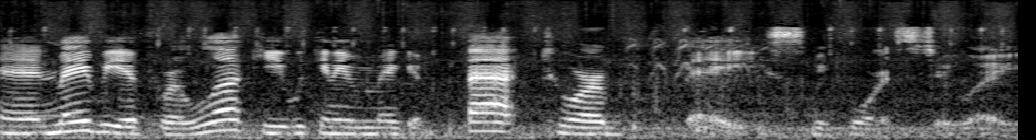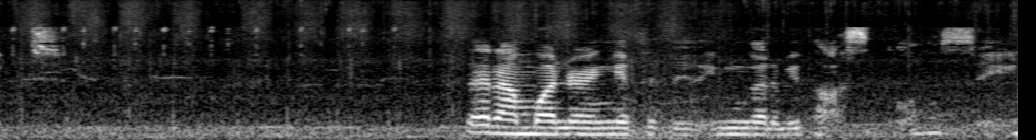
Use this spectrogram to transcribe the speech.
And maybe if we're lucky, we can even make it back to our base before it's too late. But I'm wondering if it's even going to be possible. We'll see.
